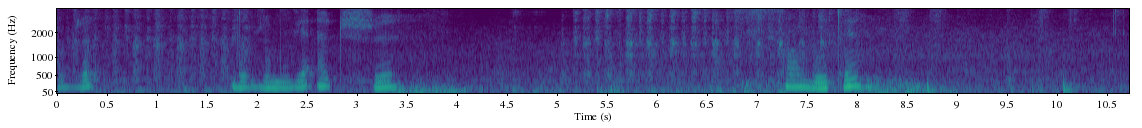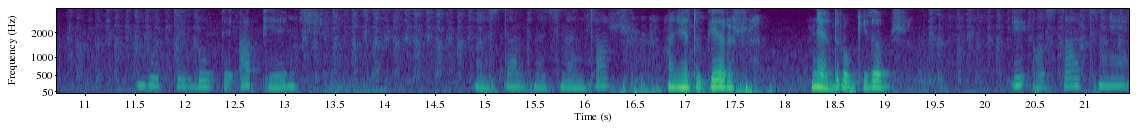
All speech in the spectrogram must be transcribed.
dobrze. Dobrze mówię. E3. Są buty. Buty, buty. A5. Następny cmentarz. A nie, to pierwszy. Nie, drugi, dobrze. I ostatni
